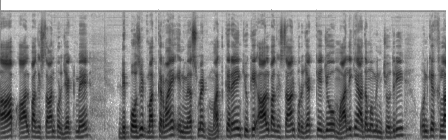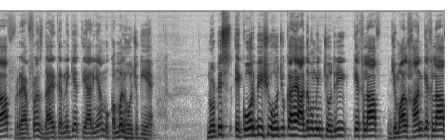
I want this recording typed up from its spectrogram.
आप आल पाकिस्तान प्रोजेक्ट में डिपॉजिट मत करवाएँ इन्वेस्टमेंट मत करें, क्योंकि आल पाकिस्तान प्रोजेक्ट के जो मालिक हैं, आदम अमीन चौधरी, उनके खिलाफ रेफरेंस दायर करने की तैयारियाँ मुकम्मल हो चुकी हैं। नोटिस एक और भी इशू हो चुका है आदम अमीन चौधरी के ख़िलाफ़, जमाल ख़ान के ख़िलाफ़,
